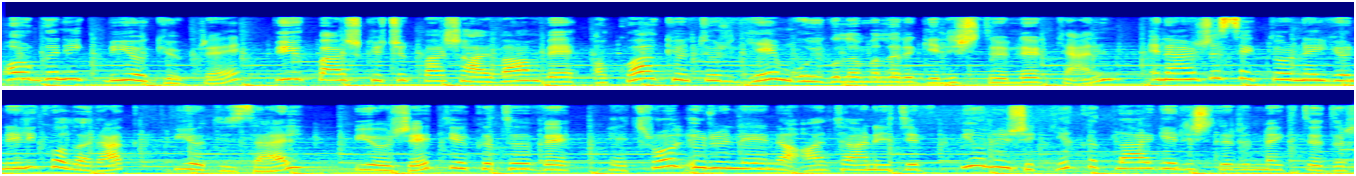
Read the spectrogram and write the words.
organik biyogübre, büyükbaş küçükbaş hayvan ve akvakultür yem uygulamaları geliştirilirken, enerji sektörüne yönelik olarak biyodizel, biyojet yakıtı ve petrol ürünlerine alternatif biyolojik yakıtlar geliştirilmektedir.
